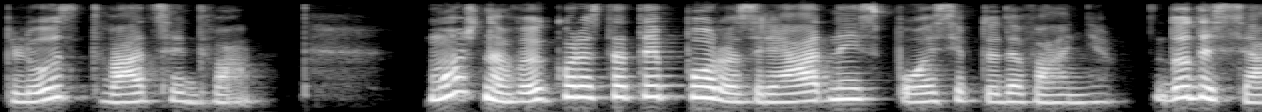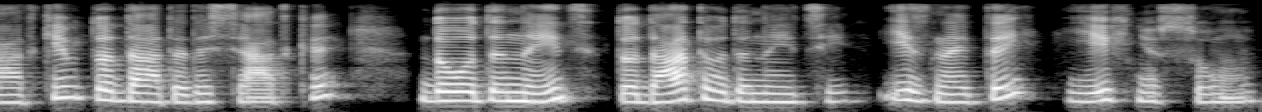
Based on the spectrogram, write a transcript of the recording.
плюс 22. Можна використати порозрядний спосіб додавання. До десятків додати десятки, до одиниць додати одиниці і знайти їхню суму.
